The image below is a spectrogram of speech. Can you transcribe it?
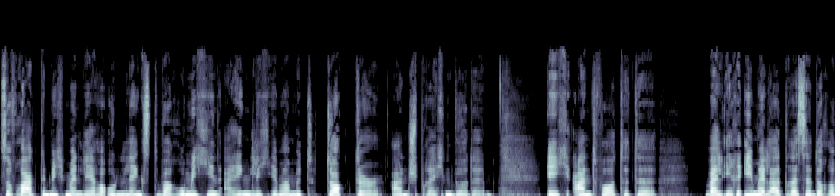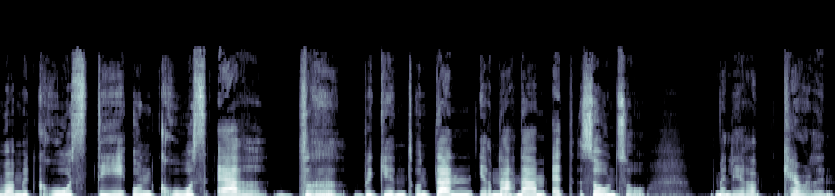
So fragte mich mein Lehrer unlängst, warum ich ihn eigentlich immer mit Doctor ansprechen würde. Ich antwortete, weil ihre E-Mail-Adresse doch immer mit Groß D und Groß R dr beginnt und dann ihrem Nachnamen at so und so. Mein Lehrer, Carolyn,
